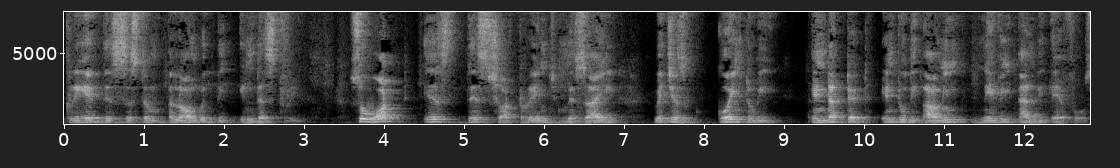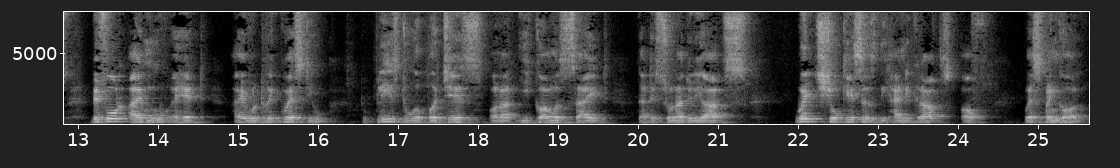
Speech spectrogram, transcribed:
create this system along with the industry. So what is this short range missile which is going to be inducted into the Army, Navy and the Air Force? Before I move ahead, I would request you to please do a purchase on our e-commerce site that is Sonajuri Arts which showcases the handicrafts of West Bengal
